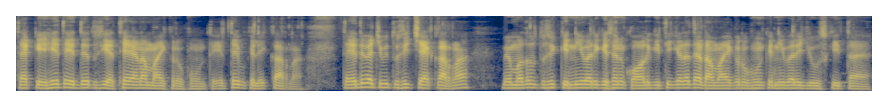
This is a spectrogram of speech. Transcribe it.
ਤਾਂ ਇੱਕ ਤੇ ਇੱਦੇ ਤੁਸੀਂ ਇੱਥੇ ਆਣਾ ਮਾਈਕ੍ਰੋਫੋਨ ਤੇ, ਇੱਥੇ ਵੀ ਕਲਿੱਕ ਕਰਨਾ। ਤੇ ਇਹਦੇ ਵਿੱਚ ਵੀ ਤੁਸੀਂ ਚੈੱਕ ਕਰਨਾ ਵੀ ਮਤਲਬ ਤੁਸੀਂ ਕਿੰਨੀ ਵਾਰੀ ਕਿਸੇ ਨੂੰ ਕਾਲ ਕੀਤੀ, ਜਿਹੜਾ ਤੁਹਾਡਾ ਮਾਈਕਰੋਫੋਨ ਕਿੰਨੀ ਵਾਰੀ ਯੂਜ਼ ਕੀਤਾ ਹੈ।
